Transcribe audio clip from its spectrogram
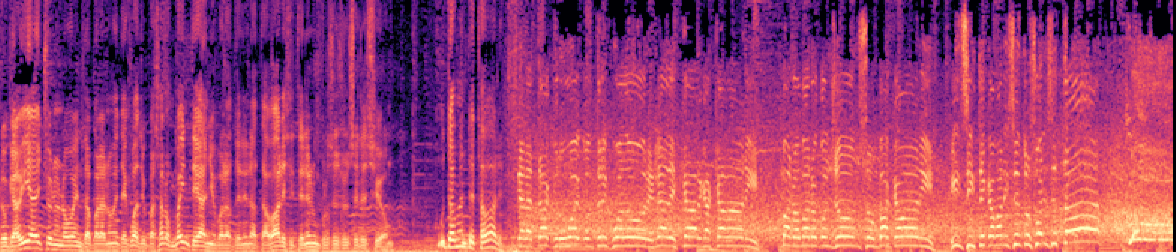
Lo que había hecho en el 90 para el 94 y pasaron 20 años para tener a Tavares y tener un proceso de selección. Justamente es Tavares. Al ataque Uruguay con tres jugadores. La descarga Cavani. Mano a mano con Johnson. Va Cavani. Insiste Cavani. Centro Suárez está. ¡Gol!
